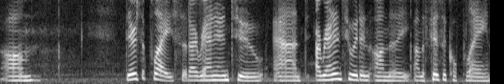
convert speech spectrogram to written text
Um, there's a place that I ran into, and I ran into it in, on the on the physical plane.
